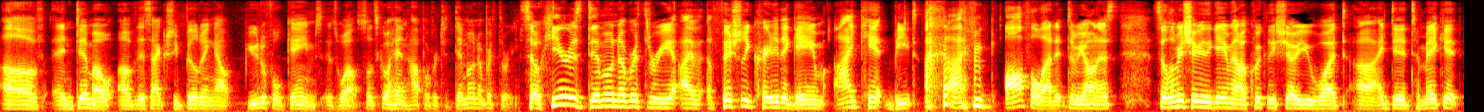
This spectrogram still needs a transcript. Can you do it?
of and demo of this actually building out beautiful games as well. So let's go ahead and hop over to demo number three. So here is demo number three. I've officially created a game I can't beat. I'm awful at it to be honest. So let me show you the game and I'll quickly show you what uh, I did to make it.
